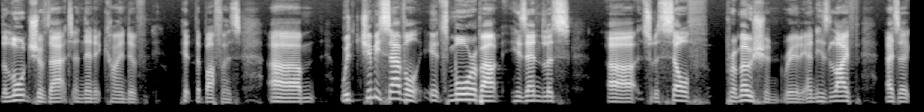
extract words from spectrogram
the launch of that, and then it kind of hit the buffers. Um, with Jimmy Savile, it's more about his endless uh, sort of self promotion, really, and his life as a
